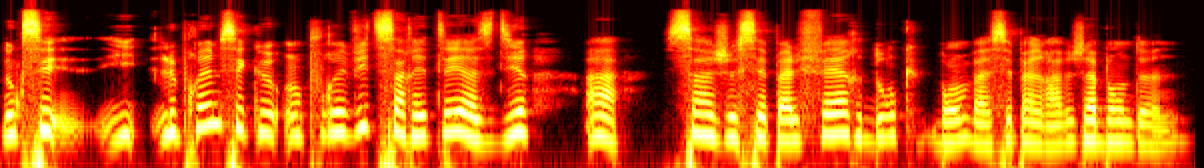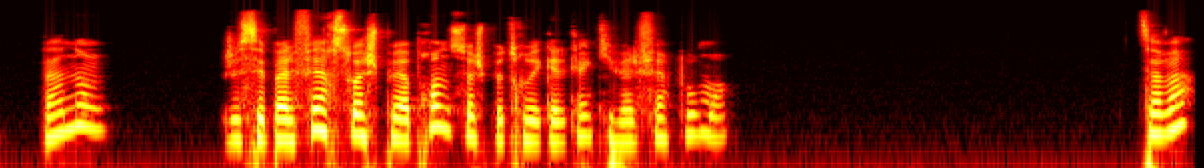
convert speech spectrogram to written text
Donc c'est, le problème c'est qu'on pourrait vite s'arrêter à se dire, ah, ça je sais pas le faire, donc bon bah c'est pas grave, j'abandonne. Ben non. Je sais pas le faire, soit je peux apprendre, soit je peux trouver quelqu'un qui va le faire pour moi. Ça va?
